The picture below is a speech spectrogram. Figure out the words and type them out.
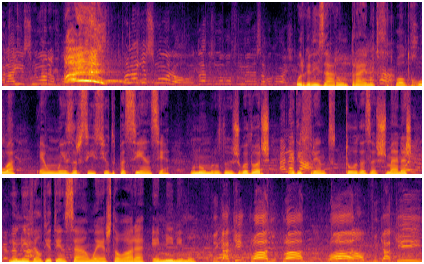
Olha aí a senhora, pô! Olha aí a senhora! Deves uma boa família desta boca baixa. Organizar um treino de futebol de rua é um exercício de paciência. O número de jogadores é diferente todas as semanas e o nível de atenção a esta hora é mínimo. Fica aqui, Cláudio, Cláudio, Cláudio, fica aqui.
